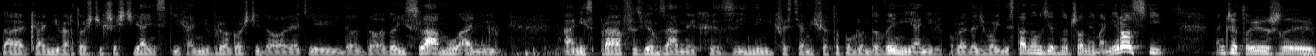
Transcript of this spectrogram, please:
tak, ani wartości chrześcijańskich, ani wrogości do, jakiej, do, do, do islamu, ani, ani spraw związanych z innymi kwestiami światopoglądowymi, ani wypowiadać wojny Stanom Zjednoczonym, ani Rosji. Także to już y,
